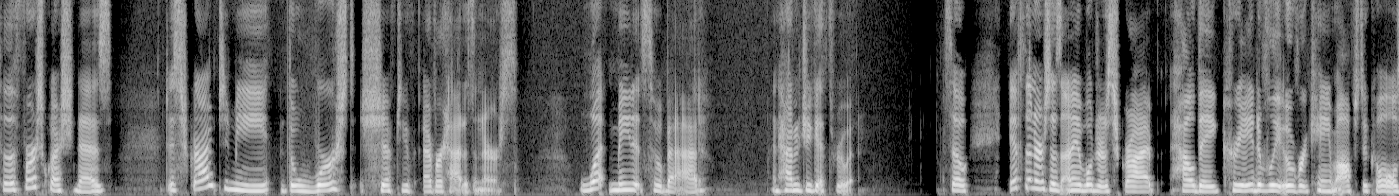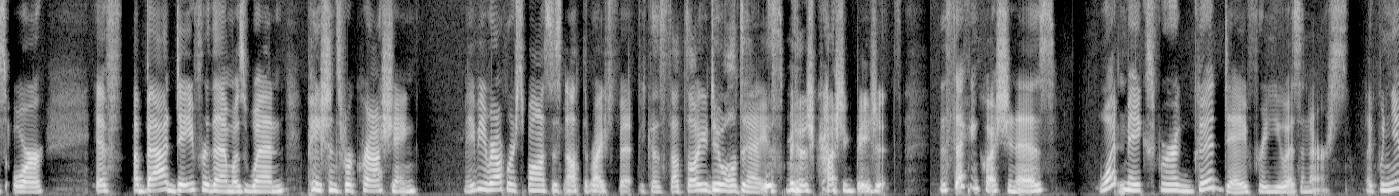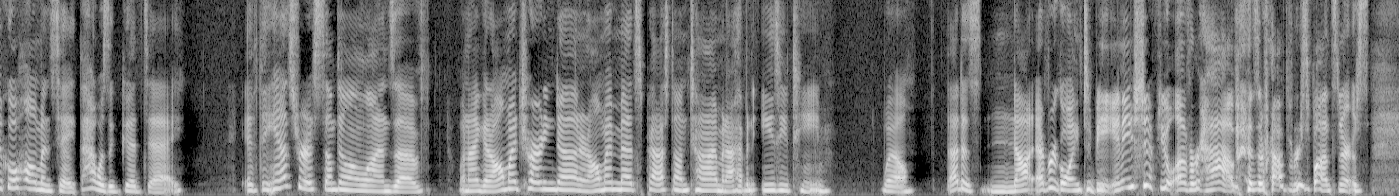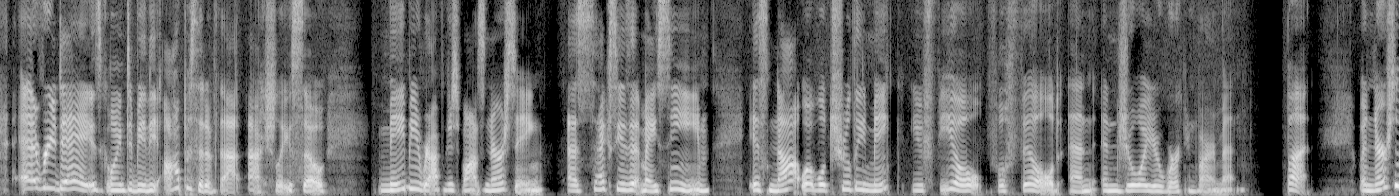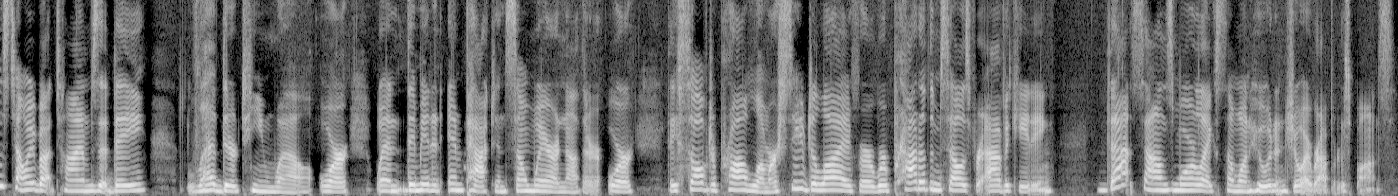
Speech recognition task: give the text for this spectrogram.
So the first question is Describe to me the worst shift you've ever had as a nurse. What made it so bad? And how did you get through it? So, if the nurse is unable to describe how they creatively overcame obstacles, or if a bad day for them was when patients were crashing, maybe rapid response is not the right fit because that's all you do all day is manage crashing patients. The second question is what makes for a good day for you as a nurse? Like when you go home and say, that was a good day. If the answer is something along the lines of, when I get all my charting done and all my meds passed on time and I have an easy team, well, that is not ever going to be any shift you'll ever have as a rapid response nurse. Every day is going to be the opposite of that, actually. So maybe rapid response nursing, as sexy as it may seem, is not what will truly make you feel fulfilled and enjoy your work environment. But when nurses tell me about times that they led their team well, or when they made an impact in some way or another, or they solved a problem, or saved a life, or were proud of themselves for advocating, that sounds more like someone who would enjoy rapid response.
